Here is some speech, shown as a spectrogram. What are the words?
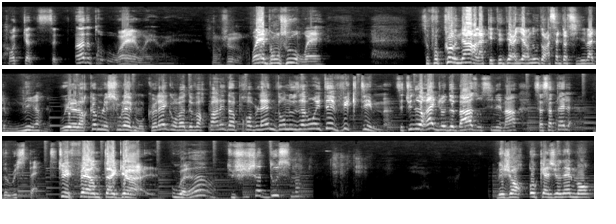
3, 4, 7, 1, 2, 3, ouais, ouais, ouais. Bonjour. Ouais, bonjour, ouais. Ce faux connard là qui était derrière nous dans la salle de cinéma de merde. Oui, alors comme le soulève mon collègue, on va devoir parler d'un problème dont nous avons été victimes. C'est une règle de base au cinéma, ça s'appelle the respect. Tu fermes ta gueule Ou alors, tu chuchotes doucement. Mais genre occasionnellement,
